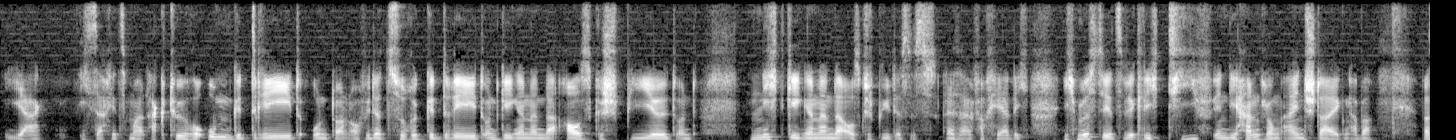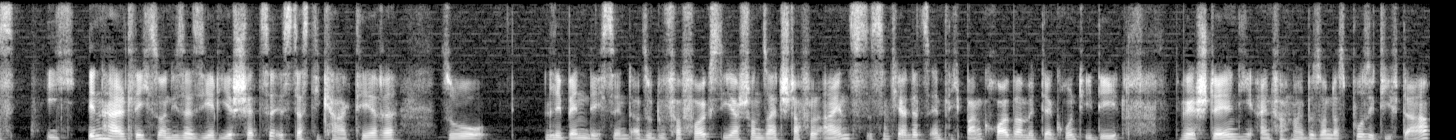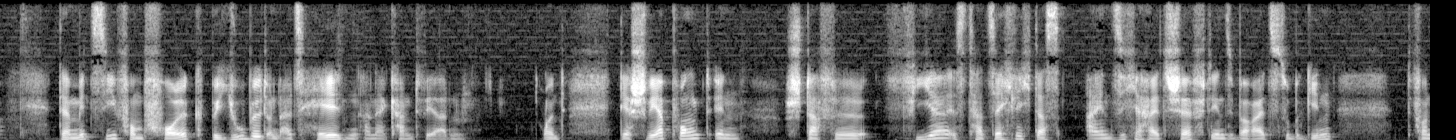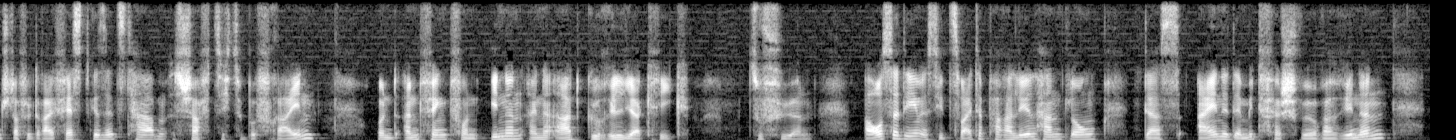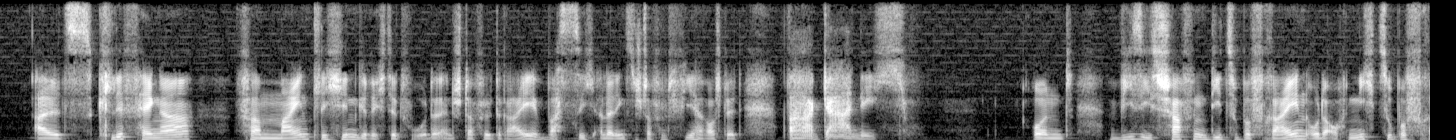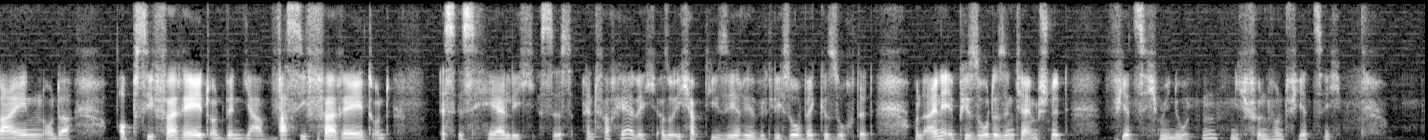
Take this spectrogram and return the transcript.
ja, ich sag jetzt mal, Akteure umgedreht und dann auch wieder zurückgedreht und gegeneinander ausgespielt und nicht gegeneinander ausgespielt. Es ist, es ist einfach herrlich. Ich müsste jetzt wirklich tief in die Handlung einsteigen, aber was ich inhaltlich so an dieser Serie schätze, ist, dass die Charaktere so lebendig sind. Also du verfolgst die ja schon seit Staffel 1. Es sind ja letztendlich Bankräuber mit der Grundidee, wir stellen die einfach mal besonders positiv dar, damit sie vom Volk bejubelt und als Helden anerkannt werden. Und der Schwerpunkt in Staffel 4 ist tatsächlich, dass ein Sicherheitschef, den sie bereits zu Beginn von Staffel 3 festgesetzt haben, es schafft, sich zu befreien und anfängt von innen eine Art Guerillakrieg zu führen. Außerdem ist die zweite Parallelhandlung, dass eine der Mitverschwörerinnen als Cliffhanger vermeintlich hingerichtet wurde in Staffel 3, was sich allerdings in Staffel 4 herausstellt, war gar nicht. Und wie sie es schaffen, die zu befreien oder auch nicht zu befreien oder ob sie verrät und wenn ja, was sie verrät und es ist herrlich. Es ist einfach herrlich. Also ich habe die Serie wirklich so weggesuchtet. Und eine Episode sind ja im Schnitt 40 Minuten, nicht 45.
